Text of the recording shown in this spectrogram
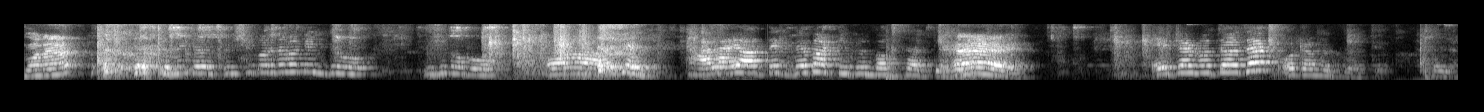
মনে? বেশি করে দেবো কিন্তু। বেশি খাব। আহ, এই যে, থালায় অর্ধেক দেবা টিফিন বক্স অর্ধেক হ্যাঁ। এটার মধ্যে অর্ধেক ওটার মধ্যে অর্ধেক? থালায়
